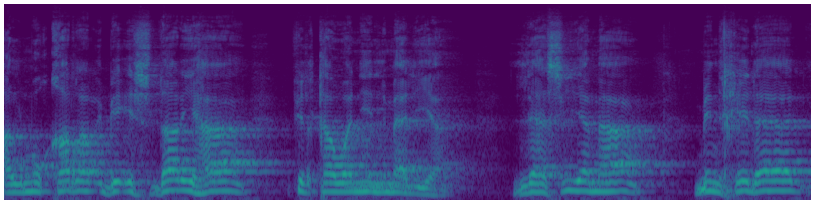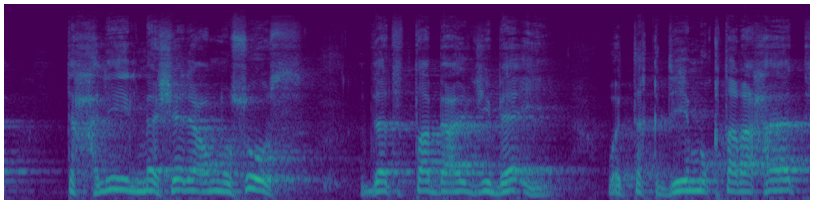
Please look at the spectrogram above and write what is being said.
المقرر بإصدارها في القوانين المالية لا سيما من خلال تحليل مشاريع النصوص ذات الطابع الجبائي وتقديم مقترحات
